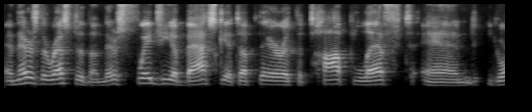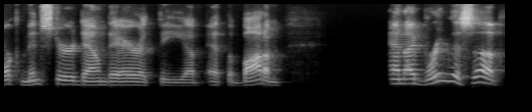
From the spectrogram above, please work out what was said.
And there's the rest of them. There's Fuegia Basket up there at the top left, and York Minster down there at the uh, at the bottom. And I bring this up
